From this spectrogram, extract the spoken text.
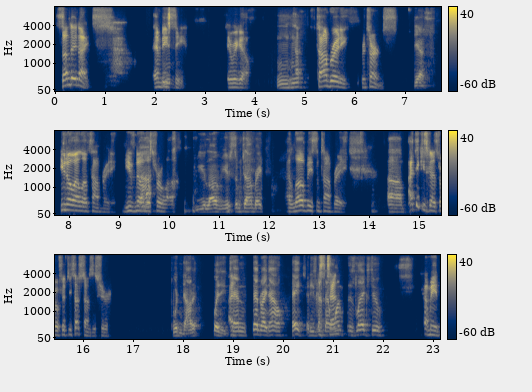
Sunday nights, NBC. Mm. Here we go. Mm-hmm. Tom Brady returns. Yes. You know I love Tom Brady. You've known ah, this for a while. you love you some Tom Brady. I love me some Tom Brady. Um, I think he's going to throw 50 touchdowns this year. Wouldn't doubt it. What is he, 10, I, 10 right now? Hey, and he's got that 10? one with his legs too. I mean,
